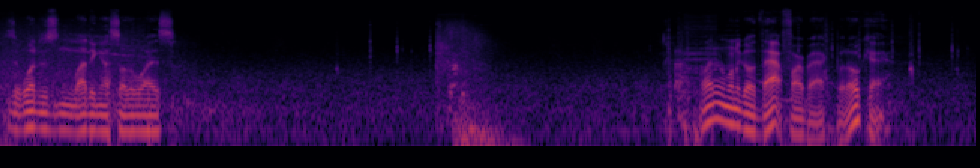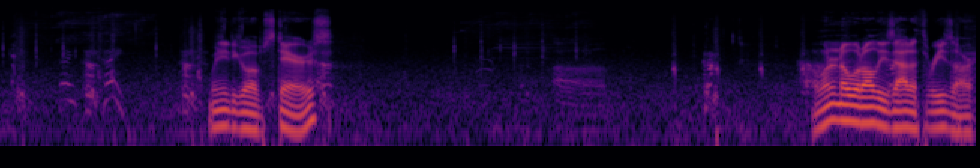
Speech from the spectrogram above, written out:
Because it wasn't letting us otherwise. Well, I didn't want to go that far back, but okay. We need to go upstairs. I want to know what all these out of threes are.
